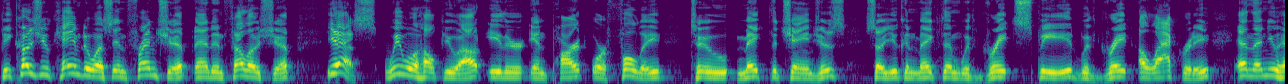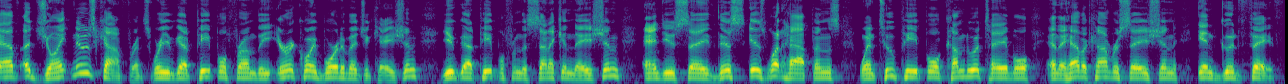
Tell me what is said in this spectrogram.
because you came to us in friendship and in fellowship, yes, we will help you out either in part or fully to make the changes so you can make them with great speed, with great alacrity. And then you have a joint news conference where you've got people from the Iroquois Board of Education, you've got people from the Seneca Nation, and you say, This is what happens when two people come to a table and they have a conversation in good faith.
